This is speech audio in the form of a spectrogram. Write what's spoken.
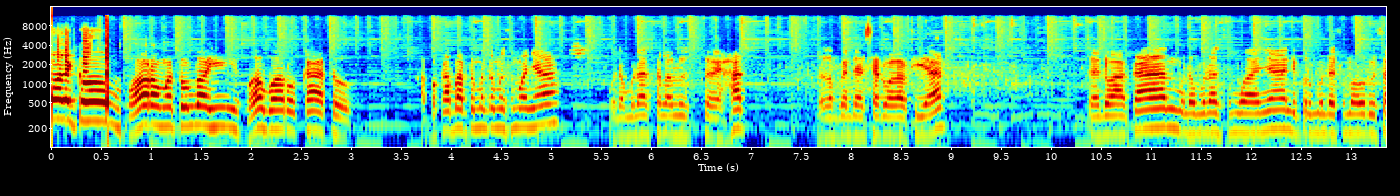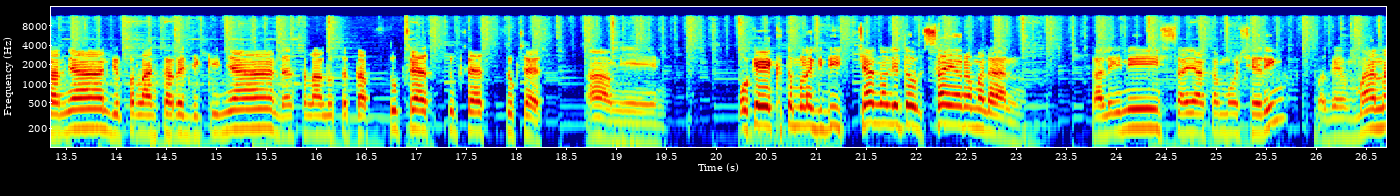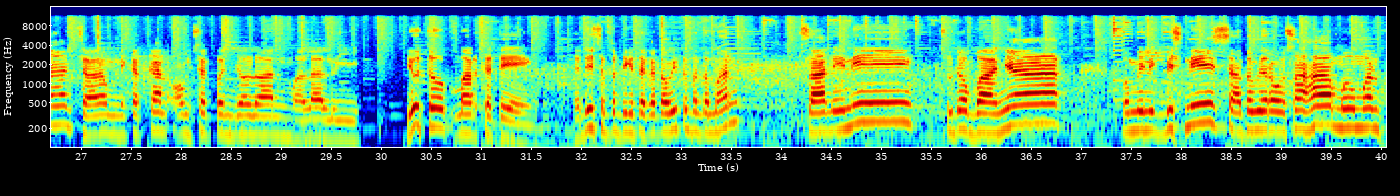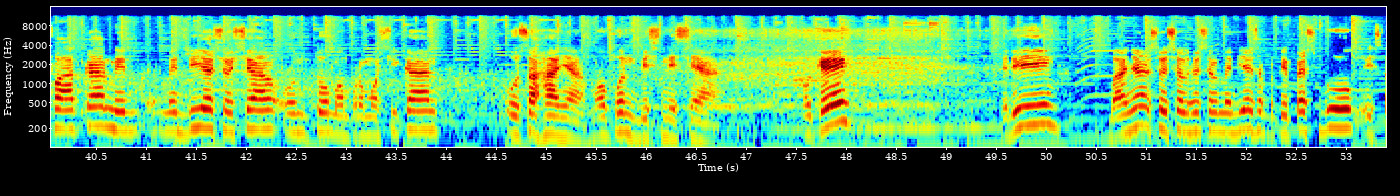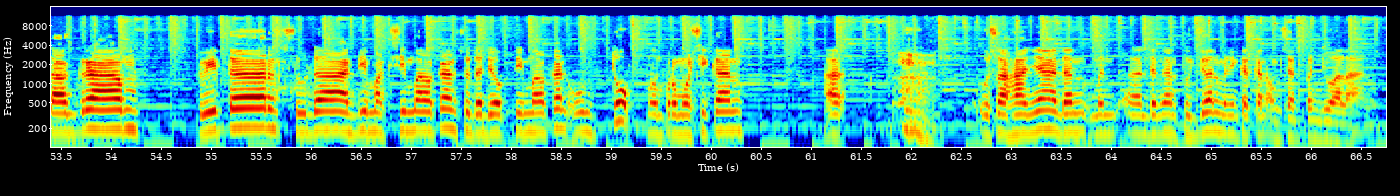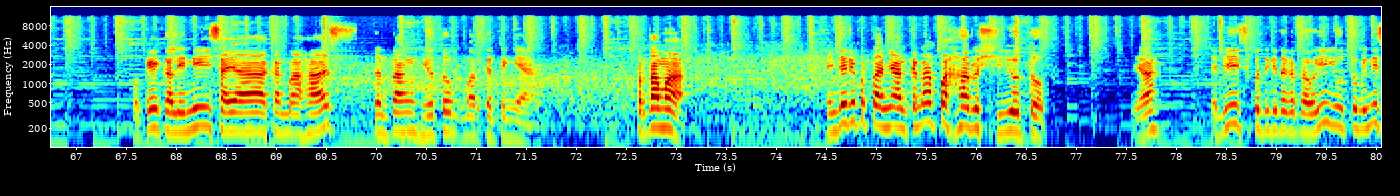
Assalamualaikum warahmatullahi wabarakatuh. Apa kabar teman-teman semuanya? Mudah-mudahan selalu sehat dalam keadaan sehat walafiat. Saya doakan mudah-mudahan semuanya dipermudah semua urusannya, diperlancar rezekinya dan selalu tetap sukses, sukses, sukses. Amin. Oke, ketemu lagi di channel YouTube saya Ramadan. Kali ini saya akan mau sharing bagaimana cara meningkatkan omset penjualan melalui YouTube marketing. Jadi seperti kita ketahui teman-teman, saat ini sudah banyak pemilik bisnis atau wirausaha memanfaatkan media sosial untuk mempromosikan usahanya maupun bisnisnya. Oke. Jadi banyak sosial-sosial media seperti Facebook, Instagram, Twitter sudah dimaksimalkan, sudah dioptimalkan untuk mempromosikan uh, usahanya dan uh, dengan tujuan meningkatkan omset penjualan. Oke, kali ini saya akan bahas tentang YouTube marketingnya. Pertama, yang jadi pertanyaan kenapa harus YouTube? Ya, jadi seperti kita ketahui YouTube ini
